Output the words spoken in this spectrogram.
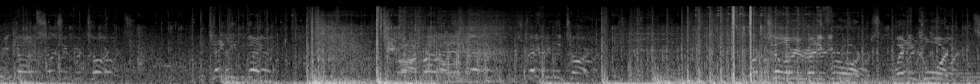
Recon searching for targets. They're taking Baker. Pilot inbound. Strafing the target. Artillery ready for orders. Waiting coordinates.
